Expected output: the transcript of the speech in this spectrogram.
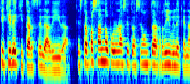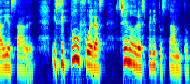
que quiere quitarse la vida, que está pasando por una situación terrible que nadie sabe. Y si tú fueras lleno del Espíritu Santo,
